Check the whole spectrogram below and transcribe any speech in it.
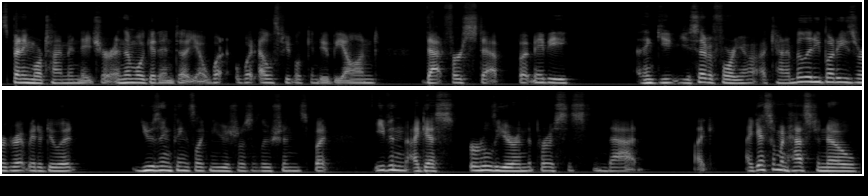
spending more time in nature? And then we'll get into you know what what else people can do beyond that first step. But maybe i think you, you said before you know accountability buddies are a great way to do it using things like new year's resolutions but even i guess earlier in the process than that like i guess someone has to know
